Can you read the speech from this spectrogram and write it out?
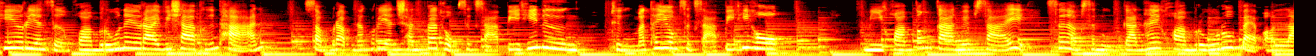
ที่เรียนเสริมความรู้ในรายวิชาพื้นฐานสำหรับนักเรียนชั้นประถมศึกษาปีที่ 1 ถึงมัธยมศึกษาปีที่ 6 มีความต้องการเว็บไซต์ สนับสนุนการให้ความรู้รูปแบบออนไล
